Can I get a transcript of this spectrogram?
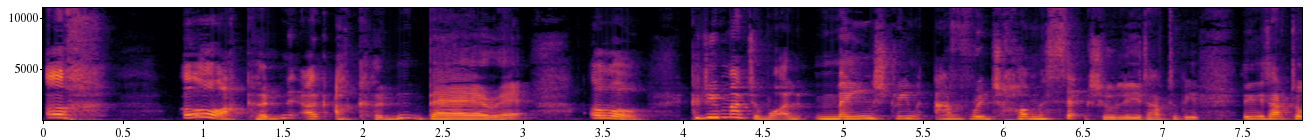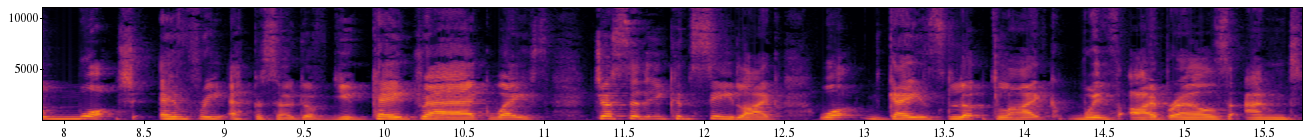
Ugh. Oh, I couldn't, I, I couldn't bear it. Oh, could you imagine what a mainstream average homosexual you'd have to be? You'd have to watch every episode of UK Drag Race just so that you could see like what gays looked like with eyebrows and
